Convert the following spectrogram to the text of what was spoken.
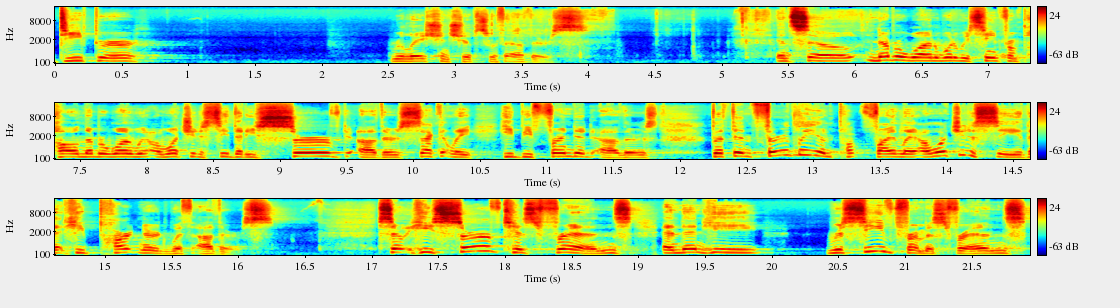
deeper relationships with others. And so, number one, what are we seeing from Paul? Number one, I want you to see that he served others. Secondly, he befriended others. But then, thirdly and finally, I want you to see that he partnered with others. So, he served his friends and then he received from his friends,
